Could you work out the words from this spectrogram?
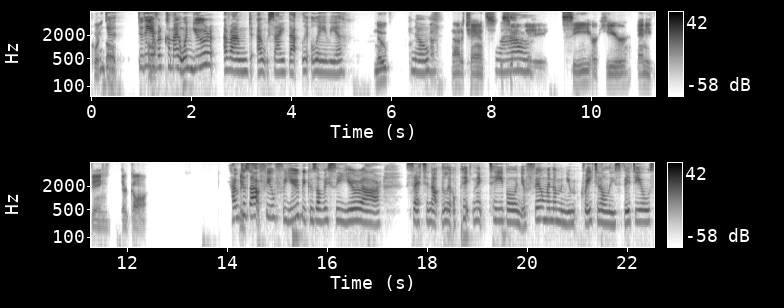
course do, do they come out. ever come out when you're around outside that little area? nope, No. not a chance. As soon Wow. as they see or hear anything, they're gone. How They- does that feel for you? Because obviously you are setting up the little picnic table and you're filming them and you're creating all these videos,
